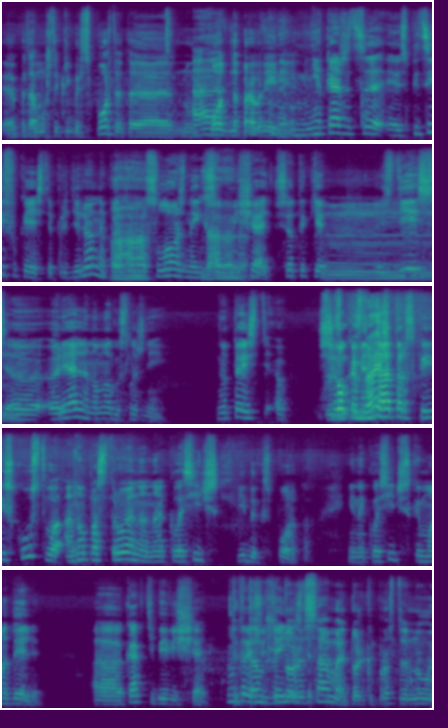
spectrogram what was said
э, потому что киберспорт это ну, А, под м- направление. Мне кажется, э, специфика есть определенная, поэтому Ага. сложно их Да-да-да. совмещать. Все-таки М, здесь э, реально намного сложнее. Ну, то есть, Ты все знаешь- комментаторское искусство, оно построено на классических видах спорта и на классической модели. А, как тебе вещать? Ну, Так то есть, там у же то есть... же самое, только просто, ну,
